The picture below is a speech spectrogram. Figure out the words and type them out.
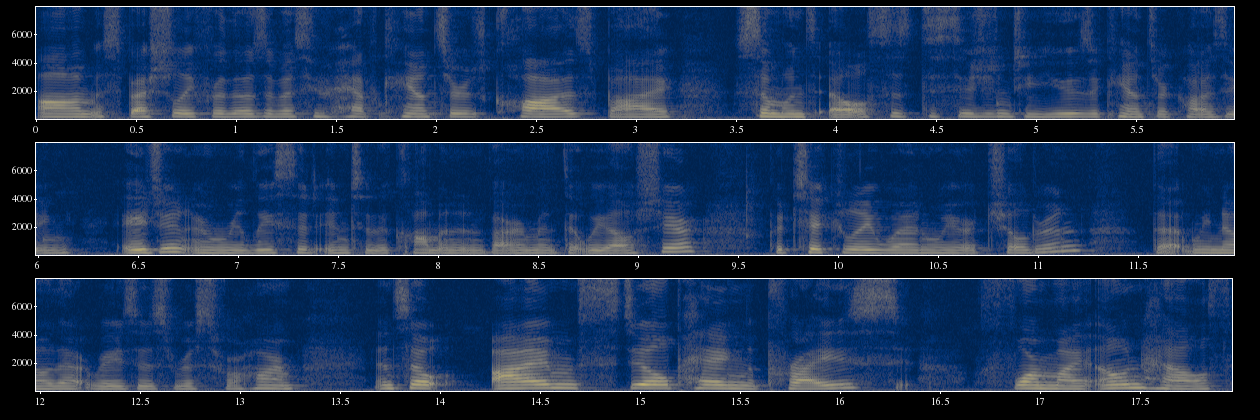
um, especially for those of us who have cancers caused by someone else's decision to use a cancer causing agent and release it into the common environment that we all share, particularly when we are children, that we know that raises risk for harm. And so I'm still paying the price for my own health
